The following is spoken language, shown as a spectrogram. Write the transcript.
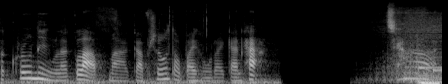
สักครู่หนึ่งแล้วกลับมากับช่วงต่อไปของรายการค่ะ ชาติ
